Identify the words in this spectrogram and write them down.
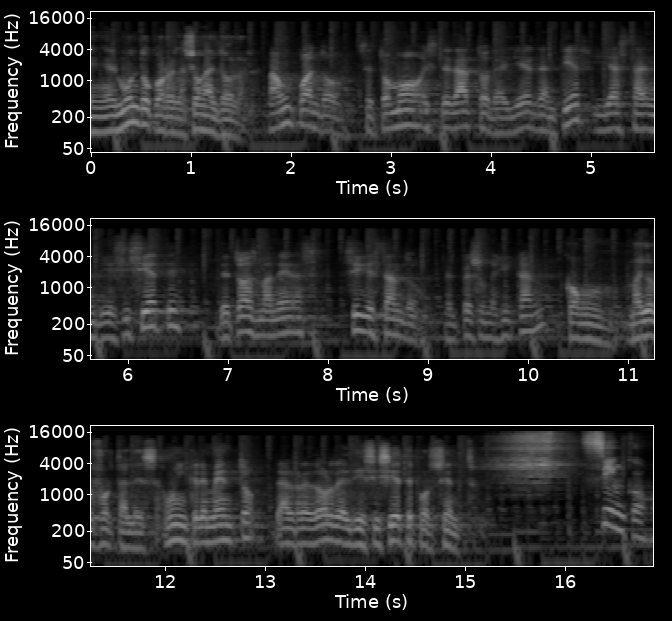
en el mundo con relación al dólar. Aun cuando se tomó este dato de ayer, de antier, y ya está en 17, de todas maneras sigue estando el peso mexicano con mayor fortaleza, un incremento de alrededor del 17%. 5.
